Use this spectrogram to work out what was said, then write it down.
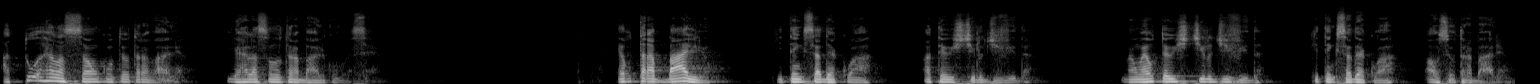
a tua relação com o teu trabalho e a relação do trabalho com você. É o trabalho que tem que se adequar a teu estilo de vida. Não é o teu estilo de vida que tem que se adequar ao seu trabalho.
